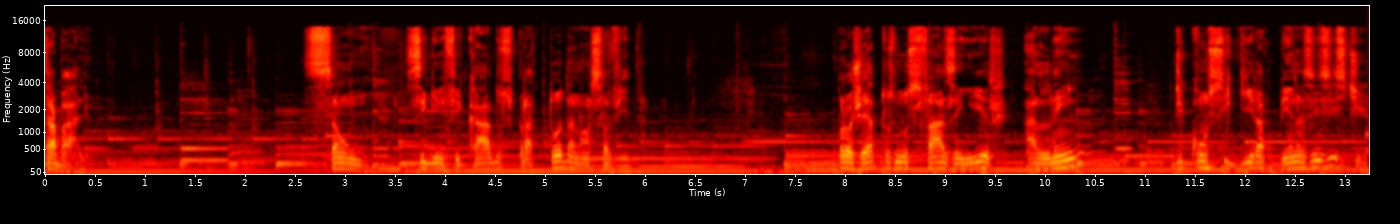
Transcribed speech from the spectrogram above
trabalho são significados para toda a nossa vida. Projetos nos fazem ir além de conseguir apenas existir.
